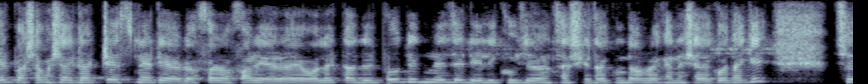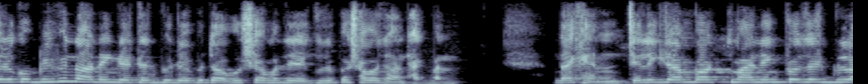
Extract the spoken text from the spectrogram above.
এর পাশাপাশি একটা testnet air offer offer ARI wallet তাদের প্রতিদিনের যে ডেইলি কুইজার আনসার সেটা কিন্তু আমরা এখানে শেয়ার করে থাকি। সেরকম বিভিন্ন আর্নিং রিলেটেড ভিডিও পেতে অবশ্যই আমাদের এই গ্রুপে সবাই জয়েন থাকবেন। দেখেন টেলিগ্রাম বট মাইনিং প্রজেক্টগুলো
